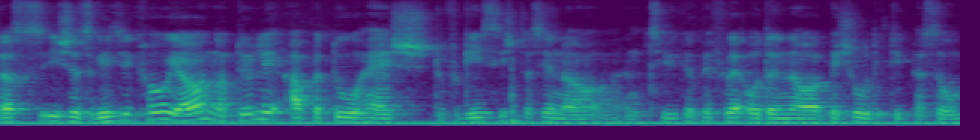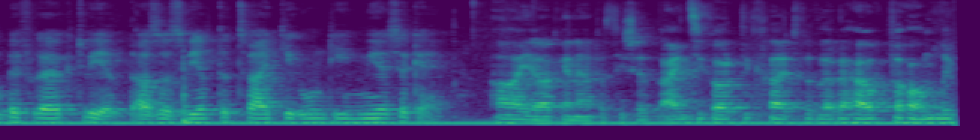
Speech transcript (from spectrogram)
Das ist ein Risiko, ja, natürlich, aber du, hast, du vergisst, dass ja noch ein Zeuge oder noch eine beschuldigte Person befragt wird. Also es wird eine zweite Runde müssen geben. Ah ja, genau, das ist eine Einzigartigkeit von dieser Hauptverhandlung,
